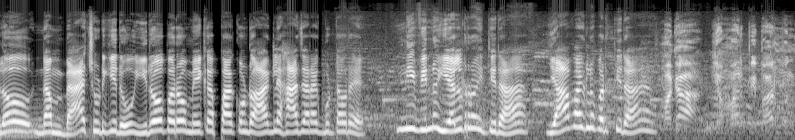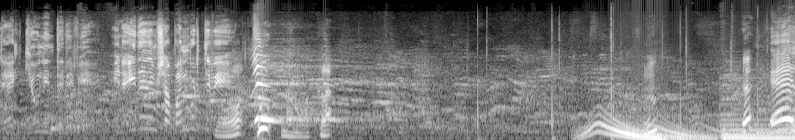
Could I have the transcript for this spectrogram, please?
ಲೋ ನಮ್ ಬ್ಯಾಚ್ ಹುಡುಗಿರು ಇರೋ ಬರೋ ಮೇಕಪ್ ಹಾಕೊಂಡು ಆಗ್ಲೇ ಹಾಜರಾಗ್ಬಿಟ್ಟವ್ರೆ. ನೀವಿನ್ನು ಎಲ್ರು ಇದ್ದೀರಾ? ಯಾವಾಗ್ಲೂ ಬರ್ತೀರಾ? ಮಗ ಎಂ ಆರ್ ಪಿ ಬಾರ್ ಮುಂದೆ ಕ್ಯೂ ನಿಂತಿದೀವಿ. ಇನ್ ಐದೇ ನಿಮಿಷ ಬಂದ್ಬಿಡ್ತೀವಿ. ಓ, ಥು, ನನ್ ಮಕ್ಳ. ಹ್ಮ್? ಏಯ್!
